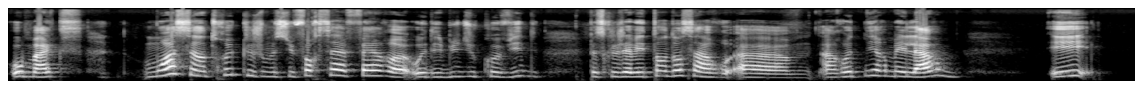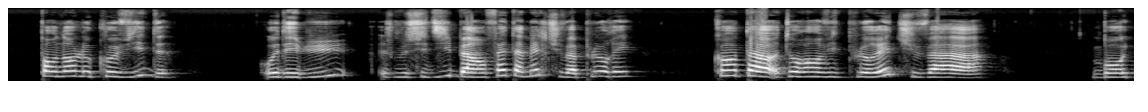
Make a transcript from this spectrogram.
au max. moi, c'est un truc que je me suis forcée à faire euh, au début du Covid parce que j'avais tendance à, à, retenir mes larmes. Et pendant le Covid, au début, je me suis dit, bah en fait, Amel, tu vas pleurer. Quand tu auras envie de pleurer, tu vas... Bon, ok,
